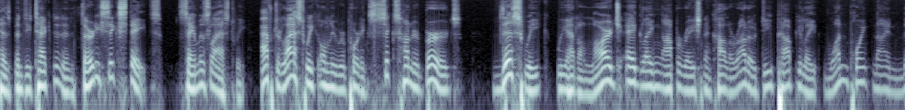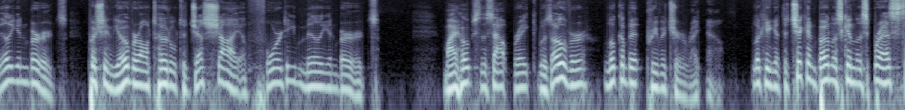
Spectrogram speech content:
has been detected in 36 states, same as last week. After last week only reporting 600 birds, this week we had a large egg laying operation in Colorado depopulate 1.9 million birds, pushing the overall total to just shy of 40 million birds. My hopes this outbreak was over look a bit premature right now. Looking at the chicken boneless skinless breasts,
